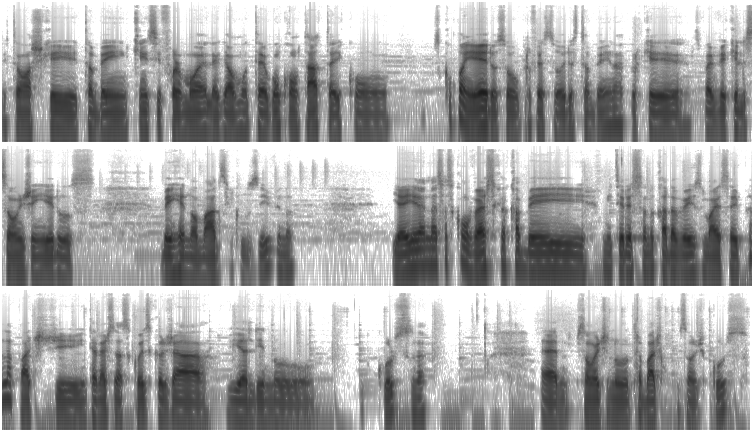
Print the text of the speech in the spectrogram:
Então acho que também quem se formou é legal manter algum contato aí com os companheiros ou professores também, né? Porque você vai ver que eles são engenheiros bem renomados, inclusive, né? E aí é nessas conversas que eu acabei me interessando cada vez mais aí pela parte de internet das coisas que eu já vi ali no curso, né? É, principalmente no trabalho de conclusão de curso.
